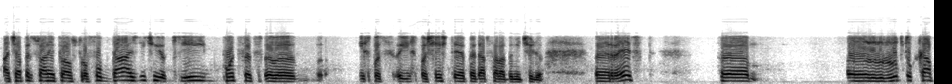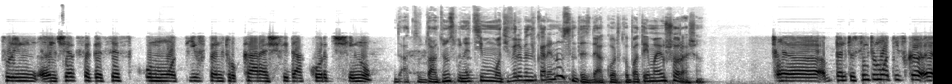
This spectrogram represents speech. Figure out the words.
acea persoană e claustrofob, da, aș zice, e ok, pot să-ți uh, ispăs- ispășește pedapsa la domiciliu. În rest, uh, în ruptul capului încerc să găsesc un motiv pentru care aș fi de acord și nu. At- Atunci spuneți-mi motivele pentru care nu sunteți de acord, că poate e mai ușor așa. Uh, pentru simplu motiv că uh,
